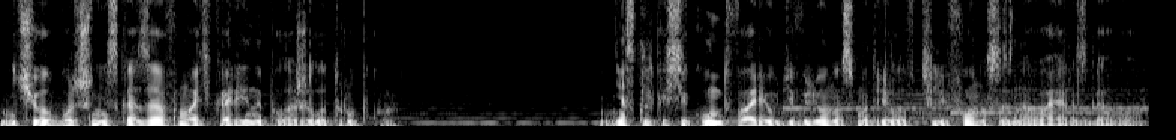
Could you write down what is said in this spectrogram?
Ничего больше не сказав, мать Карины положила трубку. Несколько секунд Варя удивленно смотрела в телефон, осознавая разговор.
